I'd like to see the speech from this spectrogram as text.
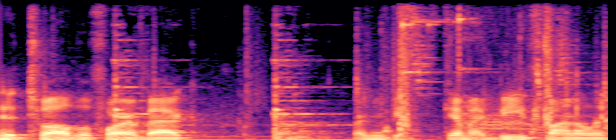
Hit 12 before I back. I can get, get my beads finally.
